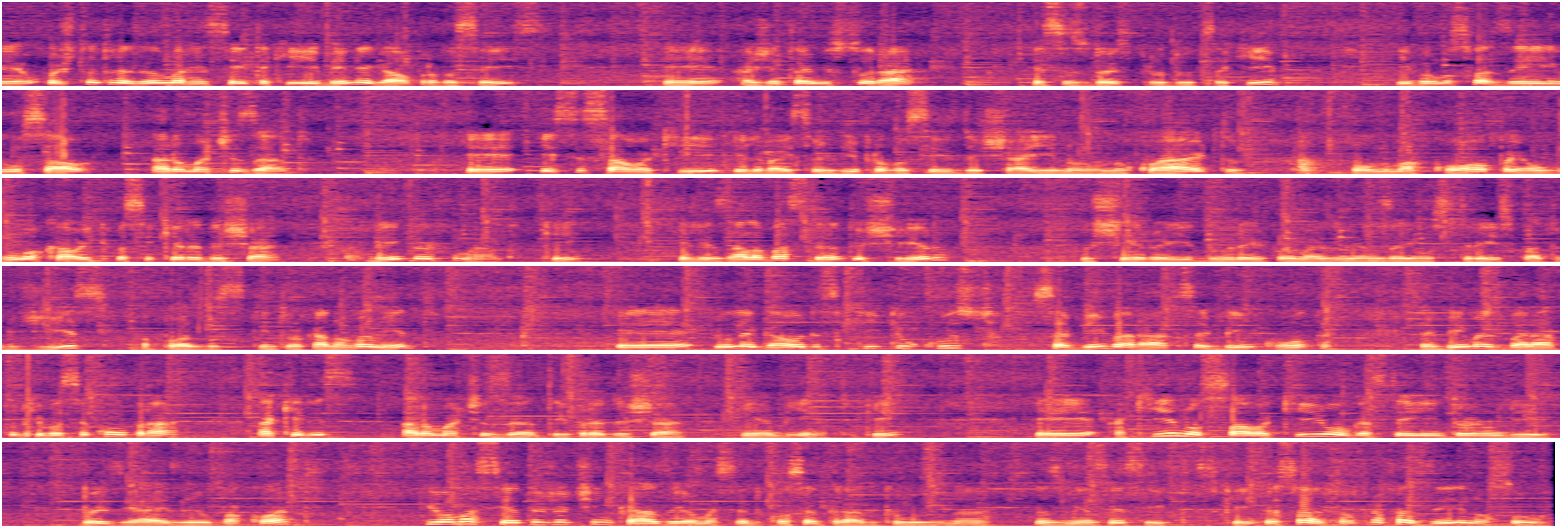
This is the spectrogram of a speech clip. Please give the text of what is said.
É, hoje estou trazendo uma receita aqui bem legal para vocês. É, a gente vai misturar esses dois produtos aqui e vamos fazer um sal aromatizado. É, esse sal aqui ele vai servir para vocês deixar aí no, no, quarto ou numa copa, em algum local aí que você queira deixar bem perfumado, ok? Ele exala bastante o cheiro, o cheiro aí dura aí por mais ou menos aí uns 3, 4 dias após você ter que trocar novamente. É, o legal desse aqui é que o custo sai bem barato, sai bem em conta, é bem mais barato do que você comprar aqueles aromatizantes para deixar em ambiente, ok? É, aqui no sal aqui eu gastei em torno de dois reais aí o pacote e o amaciante eu já tinha em casa, aí, o amaciante concentrado que eu uso na, nas minhas receitas, ok? Pessoal, então para fazer nosso,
